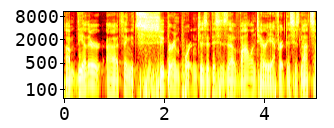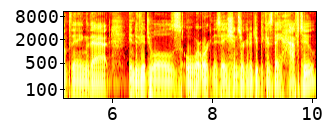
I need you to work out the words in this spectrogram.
Um, the other uh, thing that's super important is that this is a voluntary effort. This is not something that individuals or organizations are going to do because they have to.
